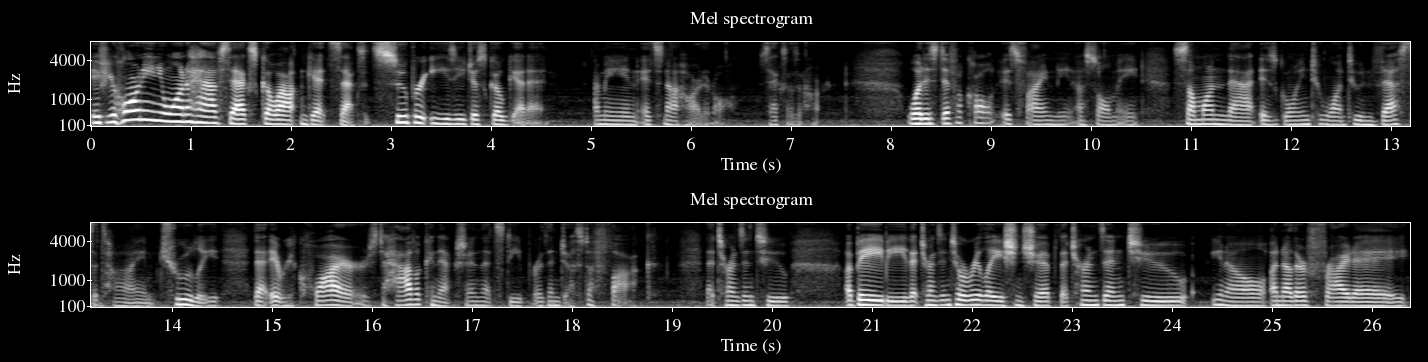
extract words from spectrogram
If you're horny and you want to have sex, go out and get sex. It's super easy. Just go get it. I mean, it's not hard at all. Sex isn't hard. What is difficult is finding a soulmate, someone that is going to want to invest the time truly that it requires to have a connection that's deeper than just a fuck, that turns into a baby, that turns into a relationship, that turns into, you know, another Friday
